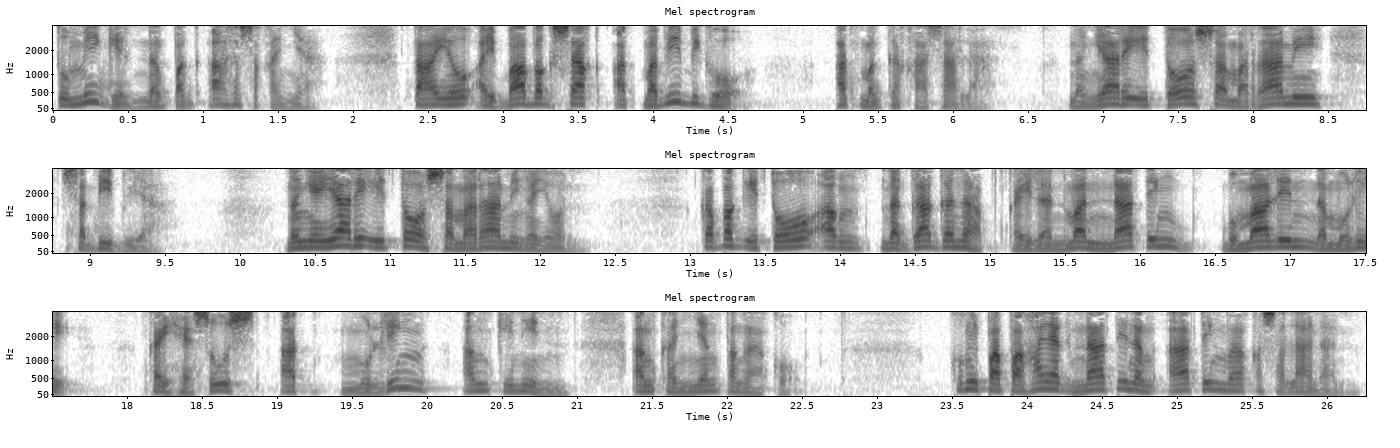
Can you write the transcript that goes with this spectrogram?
tumigil ng pag-asa sa Kanya, tayo ay babagsak at mabibigo at magkakasala. Nangyari ito sa marami sa Biblia. Nangyayari ito sa marami ngayon. Kapag ito ang nagaganap, kailanman nating bumalin na muli kay Jesus at muling angkinin ang kanyang pangako. Kung ipapahayag natin ang ating mga kasalanan,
